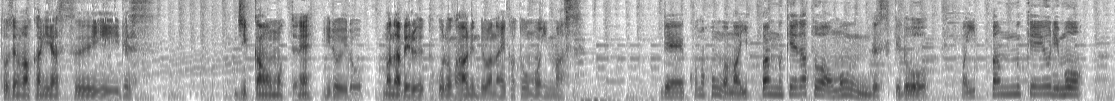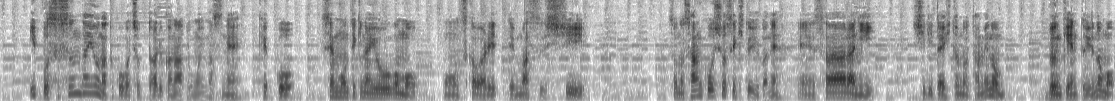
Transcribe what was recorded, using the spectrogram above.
当然わかりやすいです。実感を持ってね、いろいろ学べるところがあるんではないかと思います。で、この本はまあ一般向けだとは思うんですけど、まあ、一般向けよりも一歩進んだようなとこがちょっとあるかなと思いますね。結構専門的な用語も使われてますし、その参考書籍というかね、えーさらに知りたい人のための文献というのも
